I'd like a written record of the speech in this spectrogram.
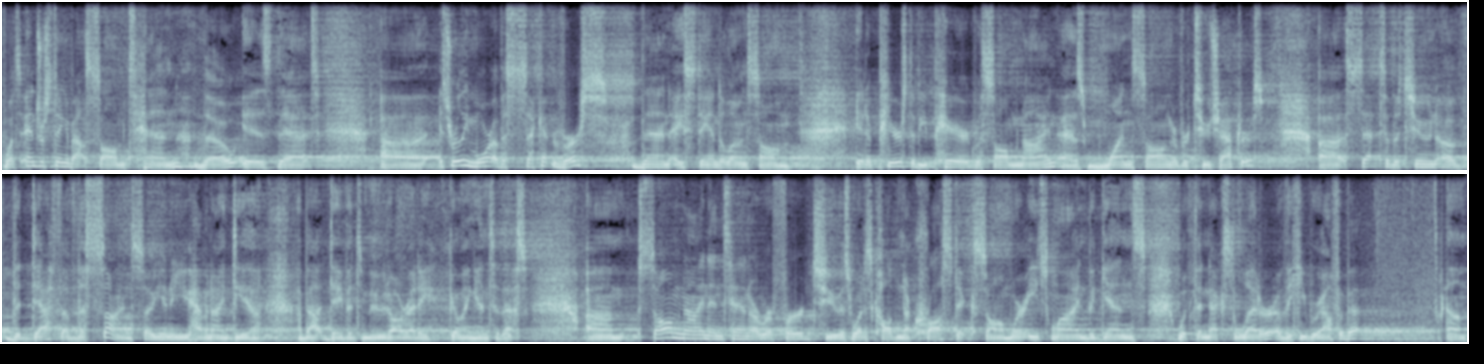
What's interesting about Psalm 10, though, is that uh, it's really more of a second verse than a standalone psalm. It appears to be paired with Psalm 9 as one song over two chapters, uh, set to the tune of the death of the son. So, you know, you have an idea about David's mood already going into this. Um, psalm 9 and 10 are referred to as what is called an acrostic psalm, where each line begins with the next letter of the Hebrew alphabet. Um,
